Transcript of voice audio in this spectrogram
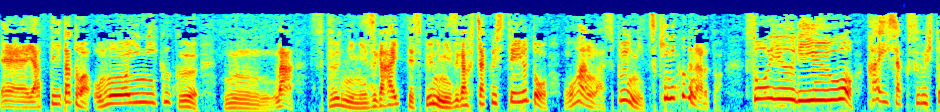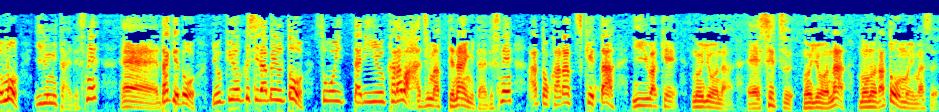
えー、やっていたとは思いにくく、うーん、まあ、スプーンに水が入ってスプーンに水が付着していると、ご飯がスプーンにつきにくくなると。そういう理由を解釈する人もいるみたいですね。えー、だけど、よくよく調べると、そういった理由からは始まってないみたいですね。後から付けた言い訳のような、えー、説のようなものだと思います。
